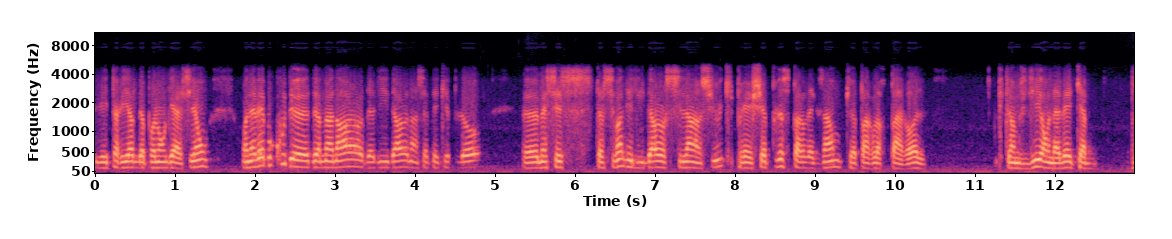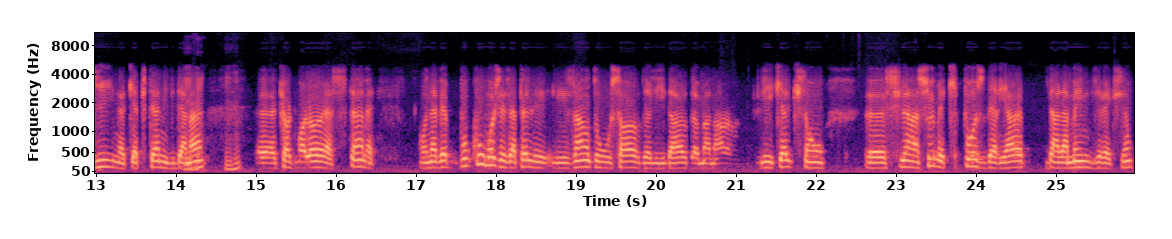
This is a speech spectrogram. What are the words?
les périodes de prolongation. On avait beaucoup de, meneurs, de leaders dans cette équipe-là. Euh, mais c'était souvent des leaders silencieux qui prêchaient plus par l'exemple que par leurs paroles. Puis comme je dis, on avait Cap Guy, notre capitaine, évidemment, mm -hmm. assistant, mais on avait beaucoup, moi je les appelle les, les endosseurs de leaders, de meneurs, lesquels qui sont euh, silencieux, mais qui pousse derrière dans la même direction.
